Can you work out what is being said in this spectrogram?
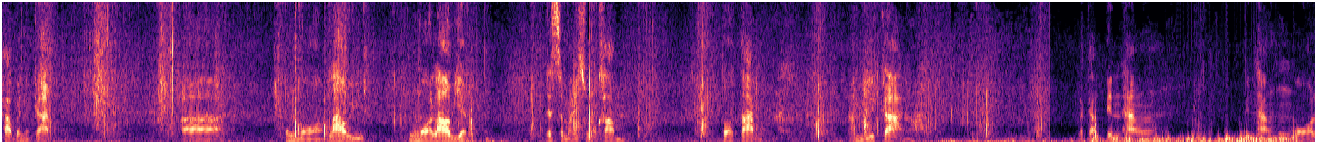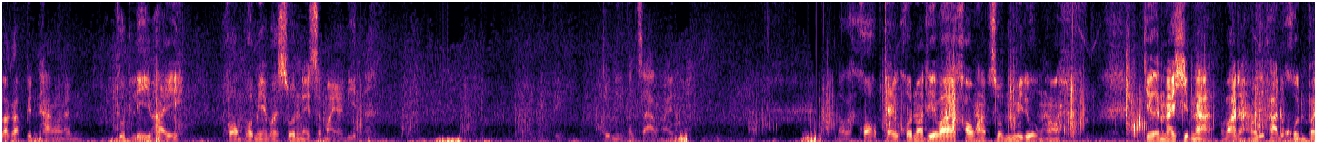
ภาพบรรยากาศอ่าห้องหมอลาวห้องหมอลาวเวียดแต่สมัยสงครามต่อต้านอเมริกาเนาะแล้วก็เป็นทั้งเป็นทั้งห้องหมอแล้วก็เป็นทั้งอันจุดลี้ภัยของพ่อแม่ประชาชนในสมัยอดีตตัวนี้เป็นสร้างใหม่เราก็ขอบใจคนเนาะที่ว่าเขารับชมวิดีโอของเรา เจอกันในคลิปหน้าว่าเราจะพาทุกคนไป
